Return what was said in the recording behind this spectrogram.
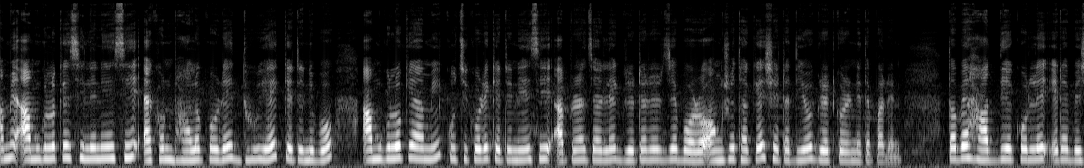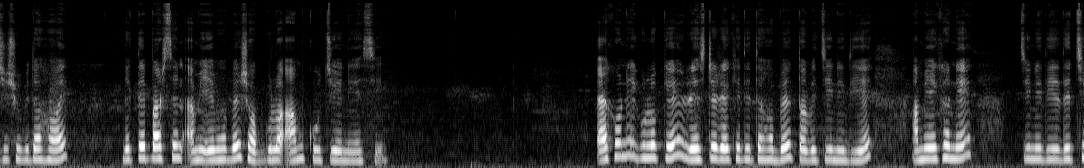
আমি আমগুলোকে ছিলে নিয়েছি, এখন ভালো করে ধুয়ে কেটে নেব। আমগুলোকে আমি কুচি করে কেটে নিয়েছি। আপনারা চাইলে গ্রেটারের যে বড় অংশ থাকে সেটা দিয়েও গ্রেট করে নিতে পারেন। তবে হাত দিয়ে করলে এটা বেশি সুবিধা হয়। দেখতেই পারছেন, আমি এভাবে সবগুলো আম কুচিয়ে নিয়েছি। এখন এগুলোকে রেস্টে রেখে দিতে হবে, তবে চিনি দিয়ে। আমি এখানে চিনি দিয়ে দিচ্ছি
